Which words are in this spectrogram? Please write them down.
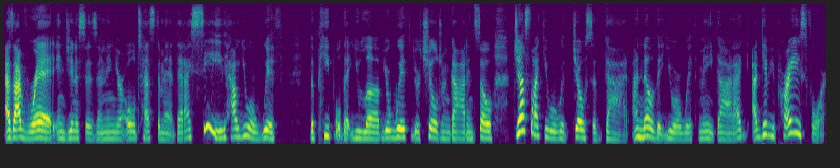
as I've read in Genesis and in your Old Testament, that I see how you are with the people that you love. You're with your children, God. And so, just like you were with Joseph, God, I know that you are with me, God. I, I give you praise for it.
